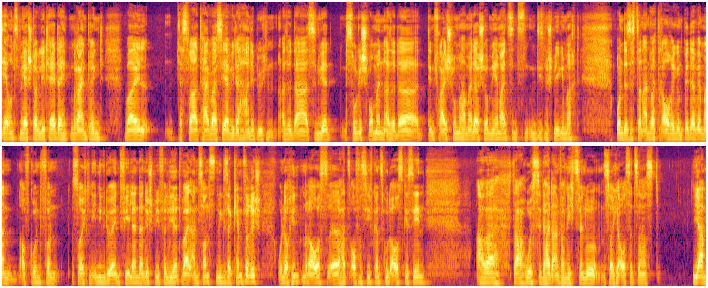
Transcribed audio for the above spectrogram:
der uns mehr Stabilität da hinten reinbringt, weil das war teilweise ja wieder Hanebüchen. Also da sind wir so geschwommen, also da den Freischwimmer haben wir da schon mehrmals in, in diesem Spiel gemacht. Und es ist dann einfach traurig und bitter, wenn man aufgrund von solchen individuellen Fehlern dann das Spiel verliert, weil ansonsten, wie gesagt, kämpferisch und auch hinten raus äh, hat es offensiv ganz gut ausgesehen. Aber da holst du dir halt einfach nichts, wenn du solche Aussätze hast. Ja,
